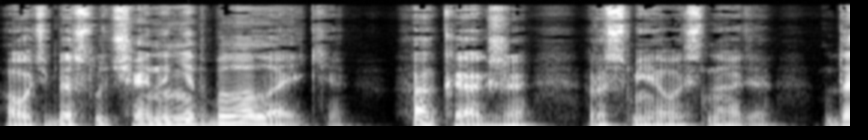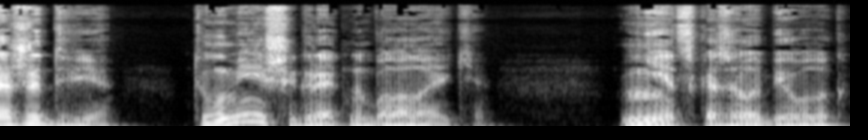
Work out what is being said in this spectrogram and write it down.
«А у тебя случайно нет балалайки?» «А как же», — рассмеялась Надя. «Даже две. Ты умеешь играть на балалайке?» «Нет», — сказала биолог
